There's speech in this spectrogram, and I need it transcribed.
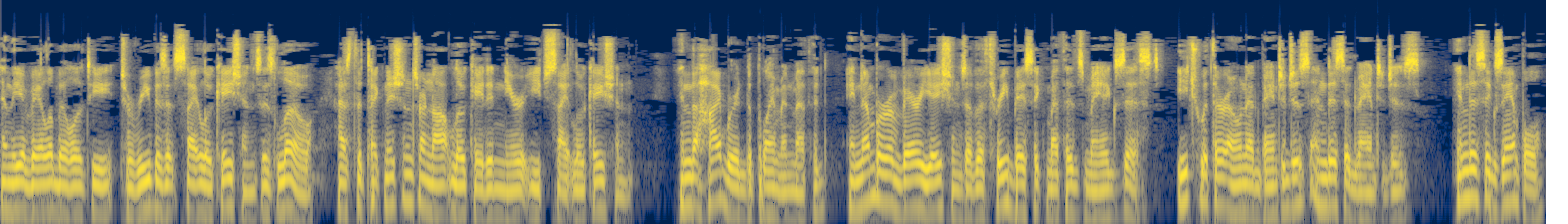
and the availability to revisit site locations is low as the technicians are not located near each site location. In the hybrid deployment method, a number of variations of the three basic methods may exist, each with their own advantages and disadvantages. In this example,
